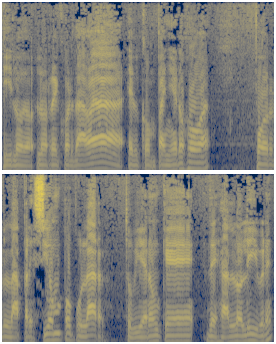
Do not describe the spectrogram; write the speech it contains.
y lo, lo recordaba el compañero Joa, por la presión popular tuvieron que dejarlo libre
